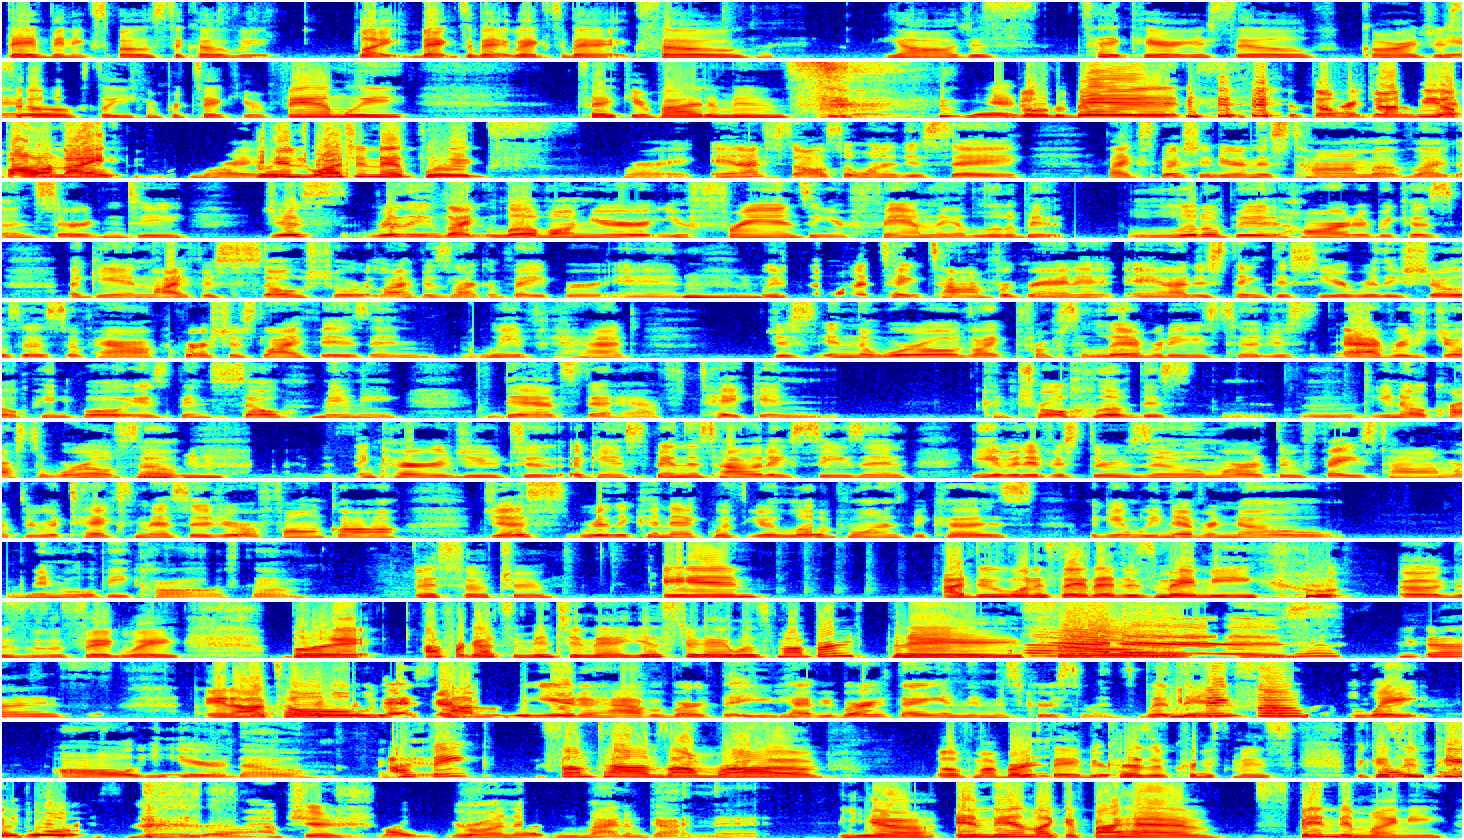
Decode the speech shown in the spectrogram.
they've been exposed to COVID, like back to back, back to back. So, y'all just take care of yourself, guard yourself yeah. so you can protect your family. Take your vitamins. Yes. Go to bed. Don't right. be trying to be up all night. Right. Binge watching Netflix. Right. And I just also want to just say, like, especially during this time of like uncertainty, just really like love on your your friends and your family a little bit little bit harder because again life is so short life is like a vapor and mm-hmm. we don't want to take time for granted and i just think this year really shows us of how precious life is and we've had just in the world like from celebrities to just average joe people it's been so many deaths that have taken control of this you know across the world so mm-hmm encourage you to again spend this holiday season, even if it's through Zoom or through FaceTime or through a text message or a phone call. Just really connect with your loved ones because again, we never know when we'll be called. So it's so true. And I do want to say that just made me uh, this is a segue, but I forgot to mention that yesterday was my birthday. Yes. So yes, you guys. And I told the best time of the year to have a birthday. You have your birthday and then it's Christmas. But then think so? wait all year though. I, I, think sometimes I'm robbed of my birthday because of Christmas. Because oh, if people yeah, I'm sure like growing up you might have gotten that. Yeah. And then like if I have spending money,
